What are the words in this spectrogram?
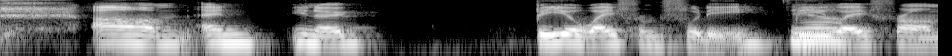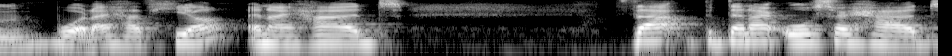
um, and, you know, be away from footy, be yeah. away from what I have here. And I had that, but then I also had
